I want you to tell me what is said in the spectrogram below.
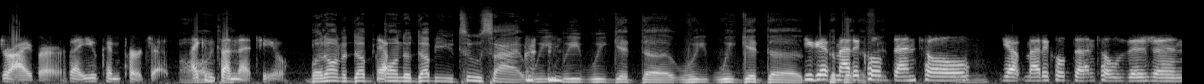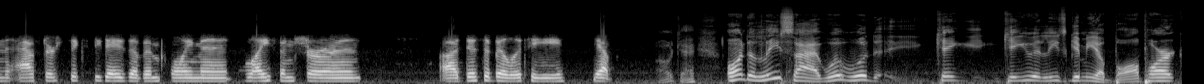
driver that you can purchase. Oh, I can okay. send that to you. but on the W Yep. on the W two side, we, we we get the we we get the You get the medical, benefit. dental, Mhm. yep, medical, dental, vision after 60 days of employment, life insurance, uh, disability. Yep. Okay. On the lease side, what would can can you at least give me a ballpark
